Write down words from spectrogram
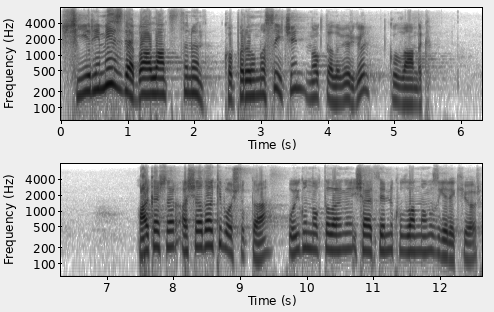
şiirimizle bağlantısının koparılması için noktalı virgül kullandık. Arkadaşlar aşağıdaki boşlukta uygun noktalama işaretlerini kullanmamız gerekiyor.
